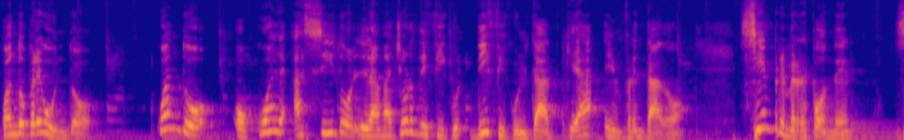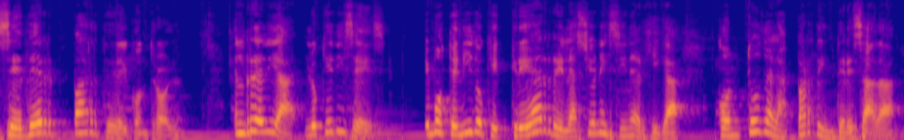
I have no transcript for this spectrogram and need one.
Cuando pregunto, ¿cuándo o cuál ha sido la mayor dificultad que ha enfrentado? Siempre me responden ceder parte del control. En realidad, lo que dice es, hemos tenido que crear relaciones sinérgicas con todas las partes interesadas.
